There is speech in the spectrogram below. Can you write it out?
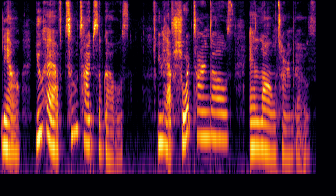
Now, you have two types of goals. You have short-term goals and long-term goals.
